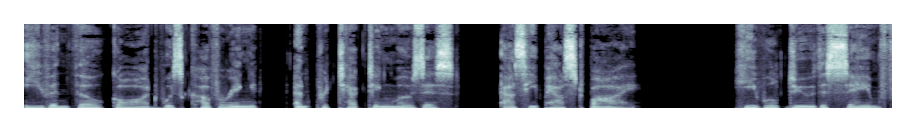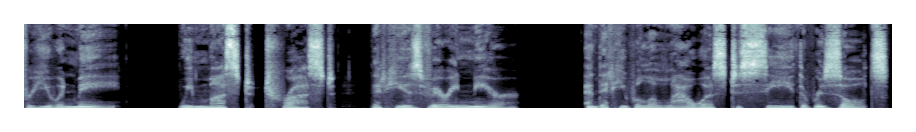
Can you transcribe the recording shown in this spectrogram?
even though God was covering and protecting Moses as he passed by. He will do the same for you and me. We must trust that He is very near and that He will allow us to see the results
